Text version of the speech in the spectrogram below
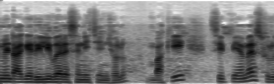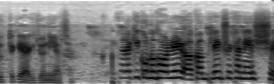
মিনিট আগে রিলিভার এসেনি চেঞ্জ হলো। বাকি সিপিএমের শুরু থেকে একজনই আছে। এছাড়া কি কোনো ধরনের কমপ্লেন সেখানে এসছে?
